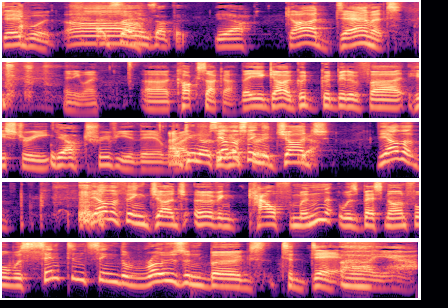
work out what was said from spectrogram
Deadwood. Oh, saying something. Yeah. god damn it. Anyway, uh, cocksucker. There you go. Good, good bit of uh, history Yeah. trivia there. I do know the other thing history. that Judge, the other, the other thing Judge Irving Kaufman was best known for was sentencing the Rosenbergs to death. Oh yeah.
